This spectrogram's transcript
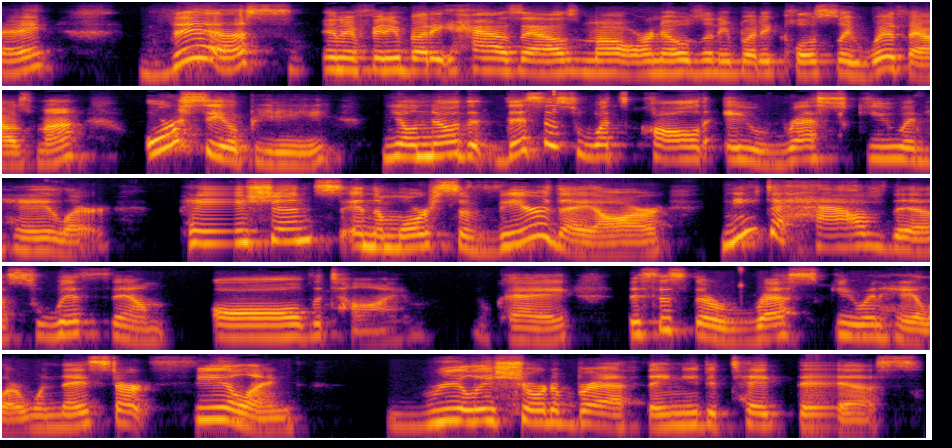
Okay, this, and if anybody has asthma or knows anybody closely with asthma or COPD, you'll know that this is what's called a rescue inhaler. Patients, and the more severe they are, need to have this with them all the time. Okay, this is their rescue inhaler. When they start feeling really short of breath, they need to take this.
